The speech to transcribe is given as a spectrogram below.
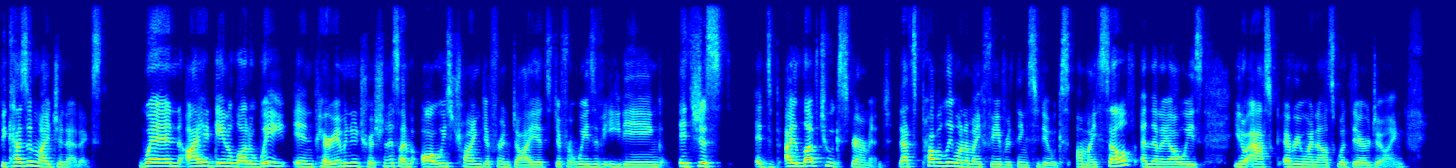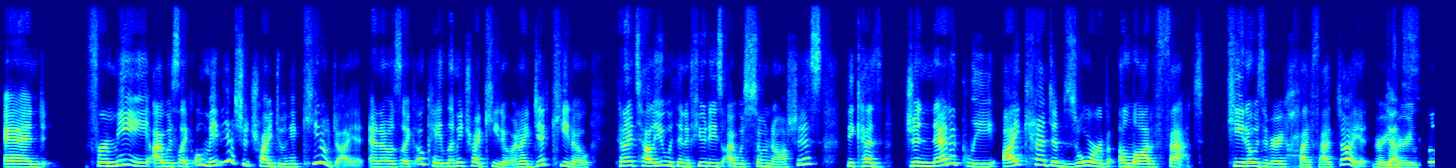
Because of my genetics, when I had gained a lot of weight in peri, I'm a nutritionist. I'm always trying different diets, different ways of eating. It's just it's I love to experiment. That's probably one of my favorite things to do on myself. And then I always, you know, ask everyone else what they're doing. And for me, I was like, oh, maybe I should try doing a keto diet. And I was like, okay, let me try keto. And I did keto. Can I tell you, within a few days, I was so nauseous because genetically, I can't absorb a lot of fat. Keto is a very high fat diet, very, very low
